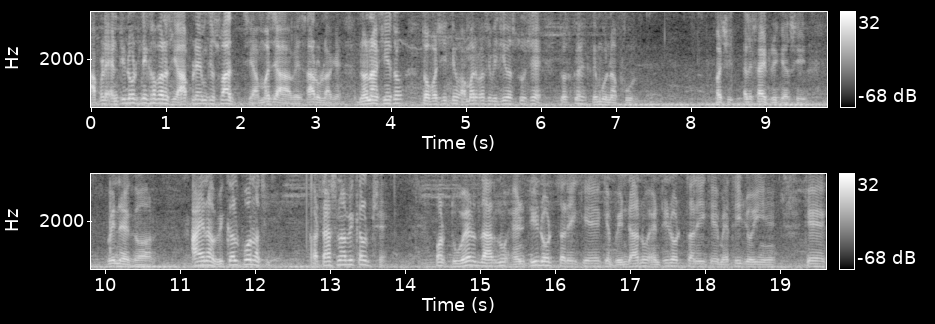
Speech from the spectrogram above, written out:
આપણે એન્ટીડોટની ખબર નથી. આપણે એમ કે સ્વાદ છે, આ મજા આવે, સારું લાગે. ન નાખીએ તો તો પછી કે અમારી પાસે બીજી વસ્તુ છે. તો કે લીંબુના ફૂલ. પછી એટલે સાઇટ્રિક એસિડ, વિનેગર. આ એના વિકલ્પો નથી. ખટાશના વિકલ્પ છે. પણ તુવેર દાળનું એન્ટીડોટ તરીકે કે ભીંડાનું એન્ટીડોટ તરીકે મેથી જોઈએ કે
